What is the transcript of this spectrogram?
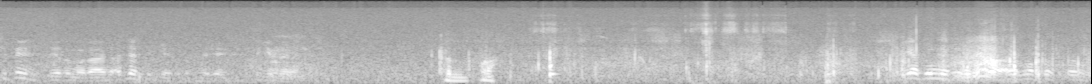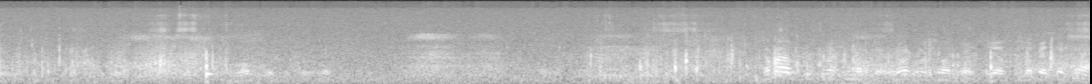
Чотири, я думаю, да. А скільки? Скільки время? Тут два. Я думаю, що да. Давай ти краще на п'ять. Давай краще на п'ять. Я на п'ять точно.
